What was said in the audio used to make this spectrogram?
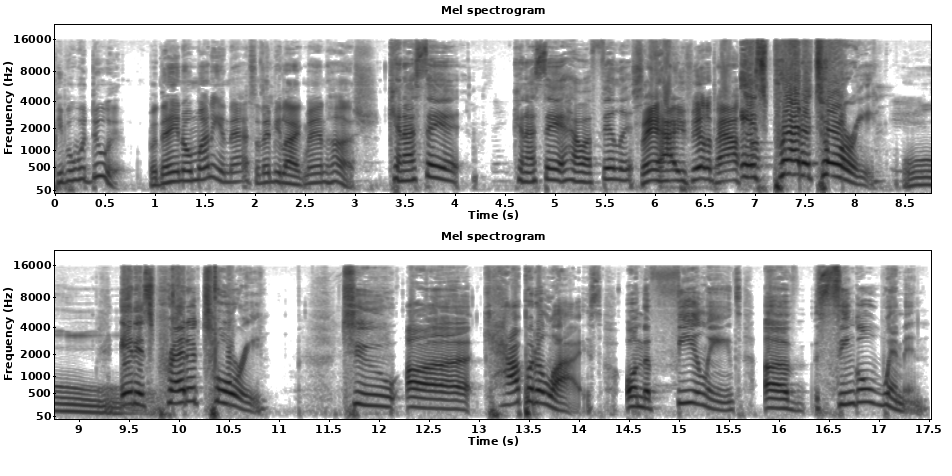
people would do it. But there ain't no money in that, so they'd be like, "Man, hush." Can I say it? Can I say it how I feel it? Say it how you feel, it, pal. It's predatory. Ooh. It is predatory to uh, capitalize on the feelings of single women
